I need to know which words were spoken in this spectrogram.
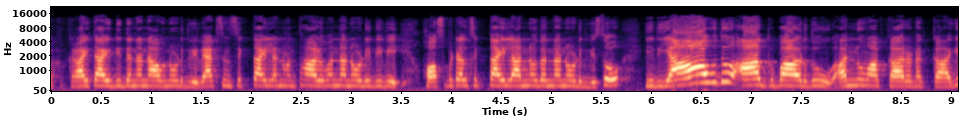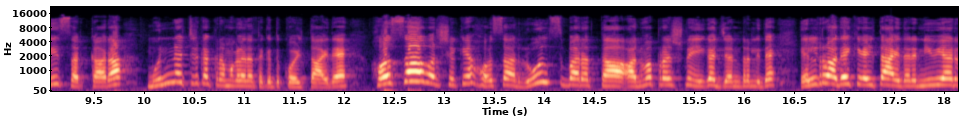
ಕಾಯ್ತಾ ಇದ್ದಿದ್ದನ್ನ ನಾವು ನೋಡಿದ್ವಿ. ವ್ಯಾಕ್ಸಿನ್ ಸಿಗ್ತಾ ಇಲ್ಲ ಅನ್ನುವಂತಹ ಅಳುವನ್ನ ನೋಡಿದೀವಿ. ಹಾಸ್ಪಿಟಲ್ ಸಿಗ್ತಾ ಇಲ್ಲ ಅನ್ನೋದನ್ನ ನೋಡಿದ್ವಿ. ಸೊ, ಇದು ಯಾವುದು ಆಗಬಾರದು ಅನ್ನುವ ಕಾರಣಕ್ಕಾಗಿ ಸರ್ಕಾರ ಮುನ್ನೆಚ್ಚರಿಕಾ ಕ್ರಮಗಳನ್ನು ತೆಗೆದುಕೊಳ್ತಾ ಇದೆ. ಹೊಸ ವರ್ಷಕ್ಕೆ ಹೊಸ ರೂಲ್ಸ್ ಬರುತ್ತಾ ಅನ್ನುವ ಪ್ರಶ್ನೆ ಈಗ ಜನರಲ್ಲಿದೆ. ಎಲ್ಲರೂ ಅದೇ ಕೇಳ್ತಾ ಇದ್ದಾರೆ. ನ್ಯೂ ಇಯರ್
